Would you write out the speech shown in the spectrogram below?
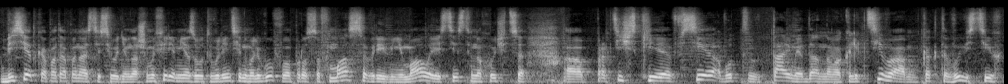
Потап и Настя сегодня в нашем эфире. Меня зовут Валентин Вальгов. Вопросов масса, времени мало. Естественно, хочется а, практически все вот тайны данного коллектива как-то вывести их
